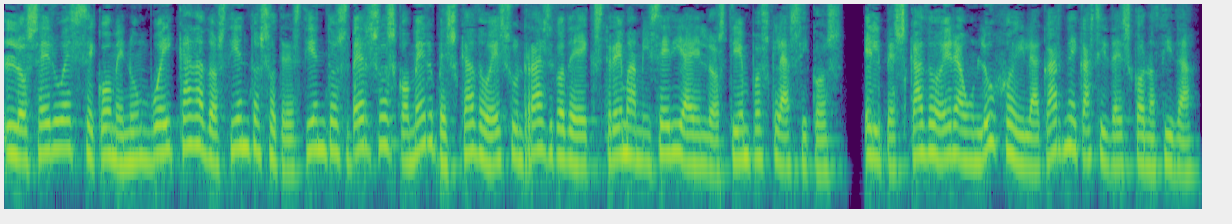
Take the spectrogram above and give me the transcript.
los héroes se comen un buey cada 200 o 300 versos comer pescado es un rasgo de extrema miseria en los tiempos clásicos, el pescado era un lujo y la carne casi desconocida.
